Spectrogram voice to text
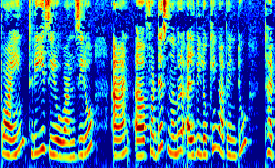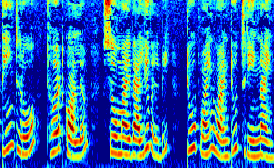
0.3010 and uh, for this number I'll be looking up into 13th row third column. So my value will be 2.1239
